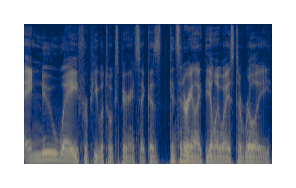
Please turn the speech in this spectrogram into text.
a new way for people to experience it because considering like the only ways to really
